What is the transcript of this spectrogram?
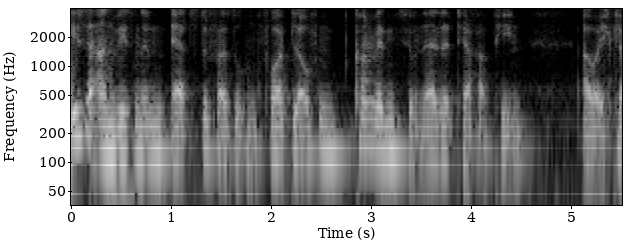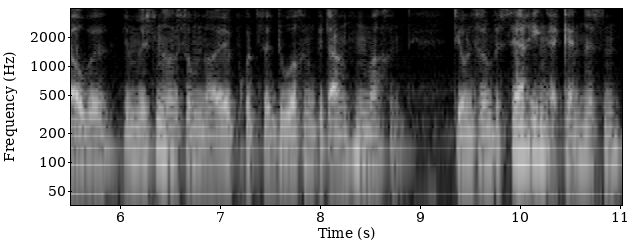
Diese anwesenden Ärzte versuchen fortlaufend konventionelle Therapien. Aber ich glaube, wir müssen uns um neue Prozeduren Gedanken machen, die unseren bisherigen Erkenntnissen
